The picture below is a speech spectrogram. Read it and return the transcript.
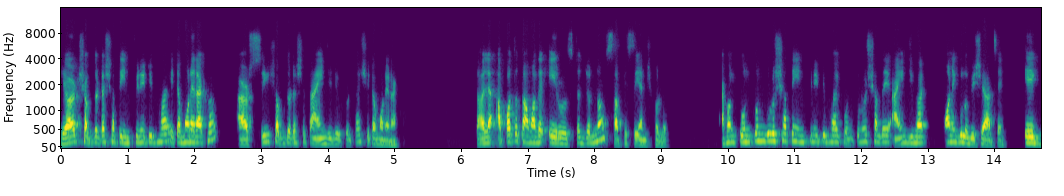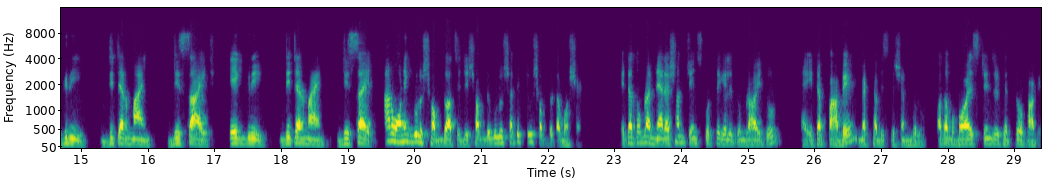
হেয়ার্ড শব্দটার সাথে ইনফিনিটিভ হয়, এটা মনে রাখো, আর সি শব্দটার সাথে আইএনজি যোগ করতে হয়, সেটা মনে রাখো। তাহলে আপাতত আমাদের এই রুলসটার জন্য সাফিসিয়েন্ট হলো। এখন কোন কোনগুলোর সাথে ইনফিনিটিভ হয়, কোন কোনগুলোর সাথে আইএনজি হয়, অনেকগুলো বিষয় আছে। Agree determine decide agree determine decide আরও অনেকগুলো শব্দ আছে, যে শব্দগুলোর সাথে টু শব্দটা বসে। এটা তোমরা ন্যারেশন চেঞ্জ করতে গেলে তোমরা হয়তো এটা পাবে ব্যাখ্যা বিশ্লেষণগুলো অথবা ভয়েস চেঞ্জের ক্ষেত্রেও পাবে।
